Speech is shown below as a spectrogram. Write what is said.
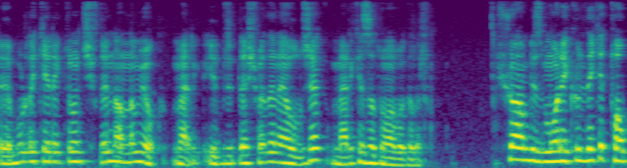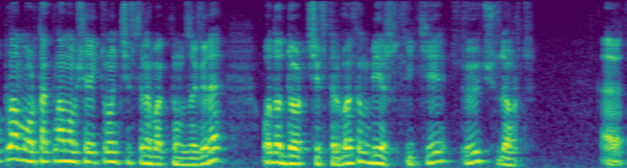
e, buradaki elektron çiftlerinin anlamı yok. Mer- hibritleşmede ne olacak? Merkez atoma bakılır. Şu an biz moleküldeki toplam ortaklanmamış elektron çiftine baktığımıza göre o da 4 çifttir. Bakın 1, 2, 3, 4. Evet.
